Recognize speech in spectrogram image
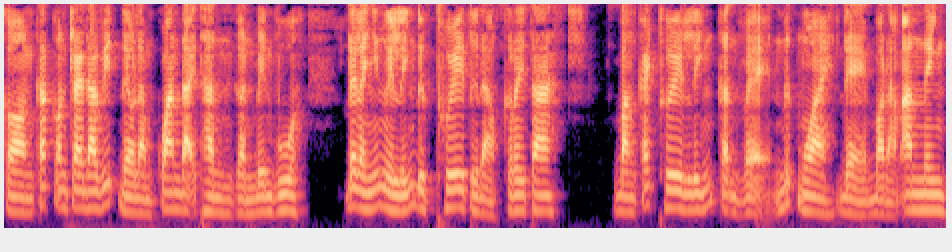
còn các con trai David đều làm quan đại thần gần bên vua. Đây là những người lính được thuê từ đảo Creta bằng cách thuê lính cận vệ nước ngoài để bảo đảm an ninh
